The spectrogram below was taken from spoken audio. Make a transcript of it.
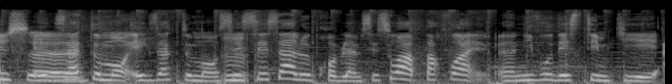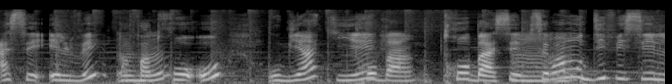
plus. euh, Exactement, exactement. C'est Mm. c'est ça le problème. C'est soit parfois un niveau d'estime qui est assez élevé, parfois Mhm. trop haut, ou bien qui est Trop bas. trop bas. C'est c'est vraiment difficile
